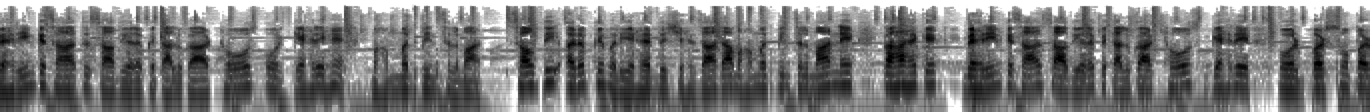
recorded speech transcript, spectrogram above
बहरीन के साथ सऊदी अरब के ताल्लुक ठोस और गहरे हैं मोहम्मद बिन सलमान। सऊदी अरब के वली अहद शहजादा मोहम्मद बिन सलमान ने कहा है कि बहरीन के साथ सऊदी अरब के ताल्लुक ठोस, गहरे और बरसों पर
